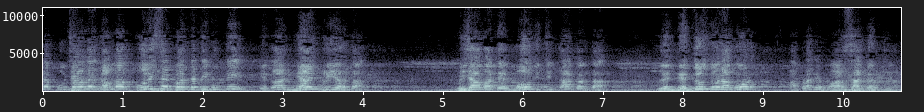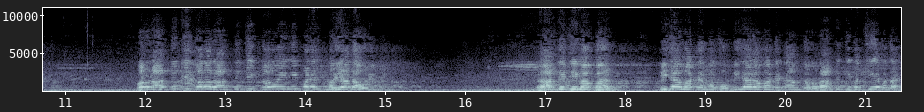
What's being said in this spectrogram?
ને પૂછ્યા વગર ગામમાં પોલીસે પણ નથી મૂકતી એટલા ન્યાયપ્રિય હતા. બીજા માટે બહુ જ ચિંતા કરતા. એટલે નેતૃત્વના ગુણ આપણાને વારસાગત છે. પણ રાજનીતિ કરો રાજનીતિ કરો, એની પણ એક મર્યાદા હોવી જોઈએ. રાજનીતિમાં પણ બીજા માટે મથો, બીજાના માટે કામ કરો. રાજનીતિમાં છીએ બધા.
